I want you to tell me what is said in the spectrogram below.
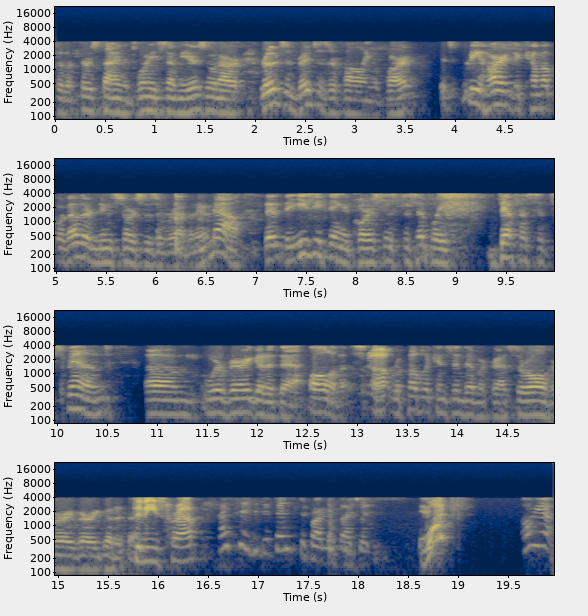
for the first time in 20 some years when our roads and bridges are falling apart, it's pretty hard to come up with other new sources of revenue. Now, the, the easy thing, of course, is to simply deficit spend. Um, we're very good at that, all of us, Uh, Republicans and Democrats. They're all very, very good at that. Denise Krepp. I'd say the Defense Department budget. What? Oh yeah,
